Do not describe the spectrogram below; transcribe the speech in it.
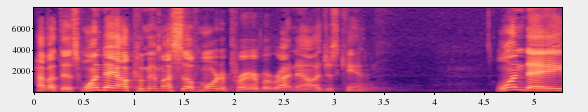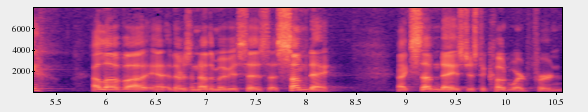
How about this? One day I'll commit myself more to prayer, but right now I just can't. One day I love, uh, eh, there's another movie that says uh, someday. Like someday is just a code word for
